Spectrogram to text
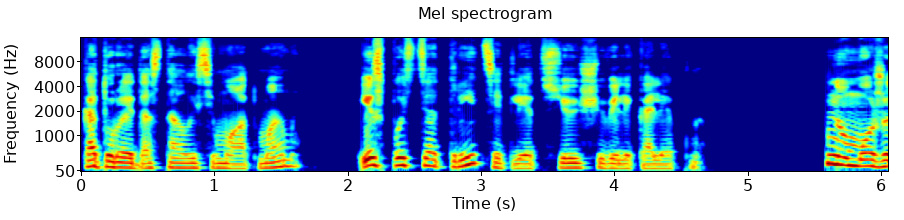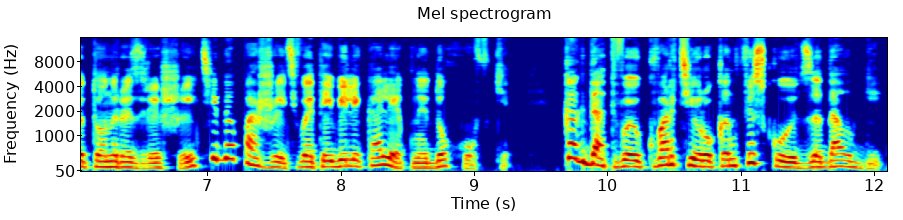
которое досталось ему от мамы, и спустя 30 лет все еще великолепно. «Ну, может, он разрешит тебе пожить в этой великолепной духовке, когда твою квартиру конфискуют за долги?»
